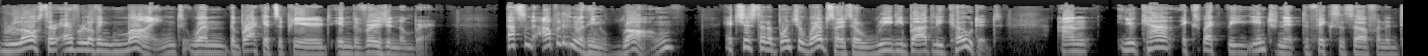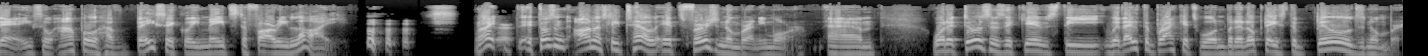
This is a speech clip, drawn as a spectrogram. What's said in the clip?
lost their ever loving mind when the brackets appeared in the version number. That's an Apple didn't do anything wrong. It's just that a bunch of websites are really badly coded. And you can't expect the internet to fix itself in a day. So Apple have basically made Safari lie. right? Sure. It doesn't honestly tell its version number anymore. Um, what it does is it gives the without the brackets one, but it updates the build number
